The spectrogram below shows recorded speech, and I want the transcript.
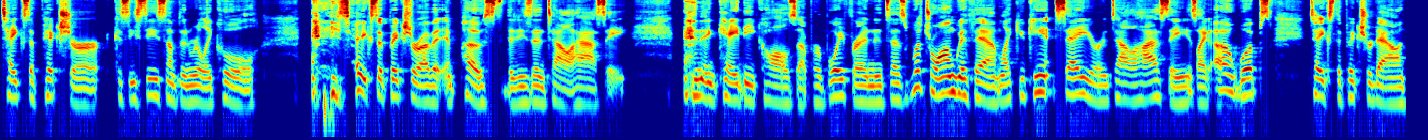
takes a picture because he sees something really cool. And he takes a picture of it and posts that he's in Tallahassee. And then Katie calls up her boyfriend and says, What's wrong with him? Like, you can't say you're in Tallahassee. He's like, Oh, whoops, takes the picture down.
